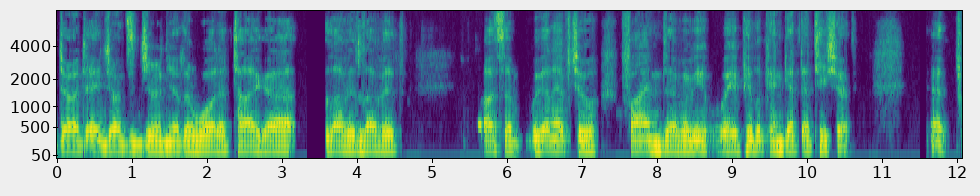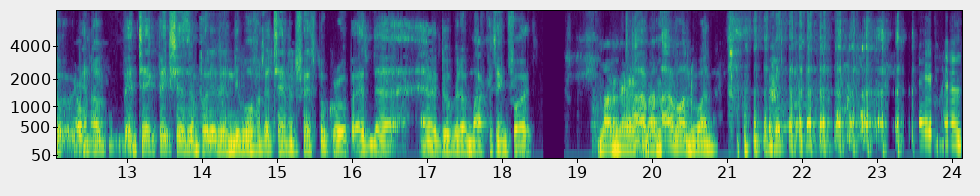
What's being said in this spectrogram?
George A. Johnson Jr., the water tiger. Love it, love it. Awesome. We're gonna have to find uh, where we where people can get that T-shirt. Uh, put, you know, take pictures and put it in the Wolf Entertainment Facebook group, and uh, and do a bit of marketing for it. My man, I, my I want one. hey man,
